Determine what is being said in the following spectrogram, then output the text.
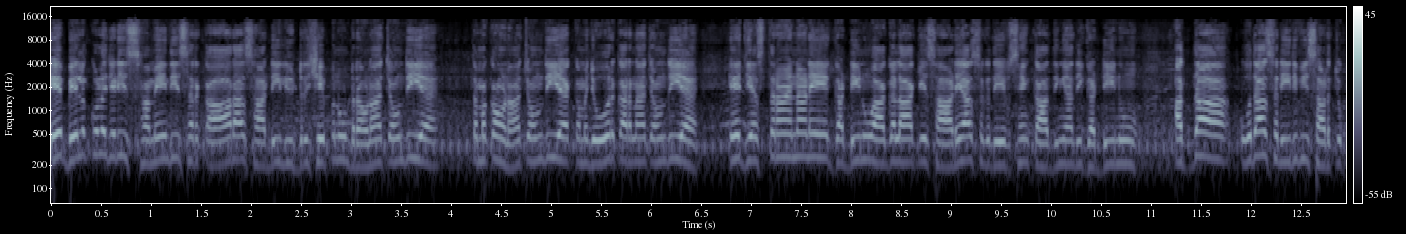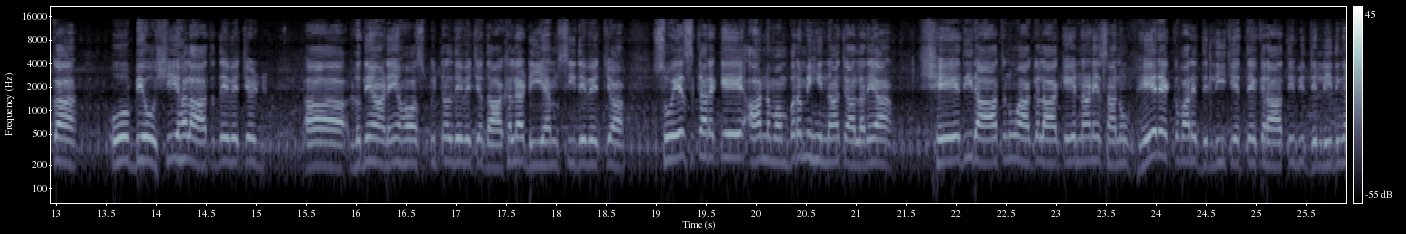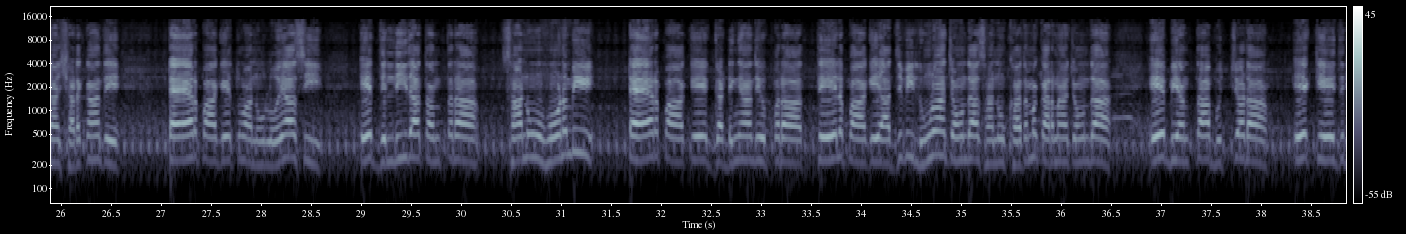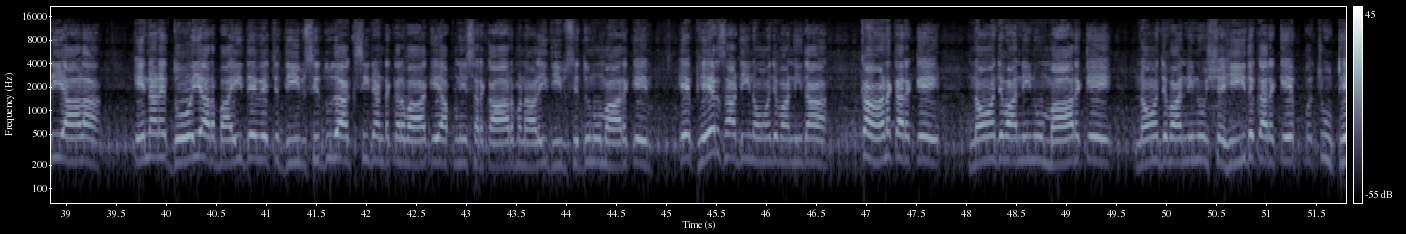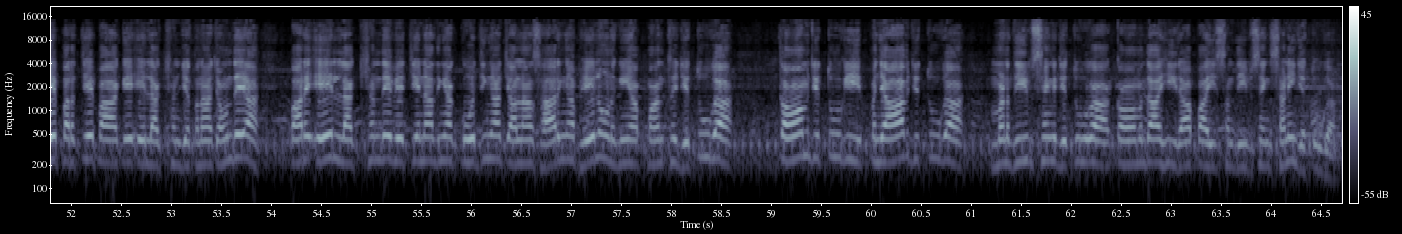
ਇਹ ਬਿਲਕੁਲ ਜਿਹੜੀ ਸਮੇਂ ਦੀ ਸਰਕਾਰ ਆ, ਸਾਡੀ ਲੀਡਰਸ਼ਿਪ ਨੂੰ ਡਰਾਉਣਾ ਚਾਹੁੰਦੀ ਹੈ, ਧਮਕਾਉਣਾ ਚਾਹੁੰਦੀ ਹੈ, ਕਮਜ਼ੋਰ ਕਰਨਾ ਚਾਹੁੰਦੀ ਹੈ। ਇਹ ਜਿਸ ਤਰ੍ਹਾਂ ਇਹਨਾਂ ਨੇ ਗੱਡੀ ਨੂੰ ਅੱਗ ਲਾ ਕੇ ਸਾੜਿਆ, ਸੁਖਦੇਵ ਸਿੰਘ ਕਾਦੀਆਂ ਦੀ ਗੱਡੀ ਨੂੰ, ਅੱਧਾ ਉਹਦਾ ਸਰੀਰ ਵੀ ਸੜ ਚੁੱਕਾ। ਉਹ ਬੇਹੋਸ਼ੀ ਹਾਲਾਤ ਦੇ ਵਿੱਚ ਲੁਧਿਆਣੇ ਹਸਪੀਟਲ ਦੇ ਵਿੱਚ ਦਾਖਲ ਹੈ ਡੀਐਮਸੀ ਦੇ ਵਿੱਚ। ਸੋ ਇਸ ਕਰਕੇ ਆ ਨਵੰਬਰ ਮਹੀਨਾ ਚੱਲ ਰਿਹਾ। 6 ਦੀ ਰਾਤ ਨੂੰ ਅੱਗ ਲਾ ਕੇ ਇਹਨਾਂ ਨੇ ਸਾਨੂੰ ਫੇਰ ਇੱਕ ਵਾਰ ਦਿੱਲੀ ਚੇਤੇ ਕਰਾਤੀ ਵੀ ਦਿੱਲੀ ਦੀਆਂ ਸੜਕਾਂ ਤੇ ਟਾਇਰ ਪਾ ਕੇ ਤੁਹਾਨੂੰ ਲੋਇਆ ਸੀ। ਇਹ ਦਿੱਲੀ ਦਾ ਤੰਤਰ ਆ। ਸਾਨੂੰ ਹੁਣ ਵੀ ਟਾਇਰ ਪਾ ਕੇ, ਗੱਡੀਆਂ ਦੇ ਉੱਪਰ ਤੇਲ ਪਾ ਕੇ ਅੱਜ ਵੀ ਲੂਣਾ ਚਾਹੁੰਦਾ, ਸਾਨੂੰ ਖਤਮ ਕਰਨਾ ਚਾਹੁੰਦਾ। ਇਹ ਬੇਅੰਤਾ ਬੁੱਚੜ ਆ, ਇਹ ਕੇਜਰੀਵਾਲ ਆ। ਇਹਨਾਂ ਨੇ 2022 ਦੇ ਵਿੱਚ ਦੀਪ ਸਿੱਧੂ ਦਾ ਐਕਸੀਡੈਂਟ ਕਰਵਾ ਕੇ ਆਪਣੀ ਸਰਕਾਰ ਬਣਾ ਲਈ, ਦੀਪ ਸਿੱਧੂ ਨੂੰ ਮਾਰ ਕੇ। ਇਹ ਫੇਰ ਸਾਡੀ ਨੌਜਵਾਨੀ ਦਾ ਘਾਣ ਕਰਕੇ, ਨੌਜਵਾਨੀ ਨੂੰ ਮਾਰ ਕੇ, ਨੌਜਵਾਨੀ ਨੂੰ ਸ਼ਹੀਦ ਕਰਕੇ ਝੂਠੇ ਪਰਚੇ ਪਾ ਕੇ ਇਹ ਇਲੈਕਸ਼ਨ ਜਿੱਤਣਾ ਚਾਹੁੰਦੇ ਆ। ਪਰ ਇਹ ਇਲੈਕਸ਼ਨ ਦੇ ਵਿੱਚ ਇਹਨਾਂ ਦੀਆਂ ਕੋਝੀਆਂ ਚਾਲਾਂ ਸਾਰੀਆਂ ਫੇਲ ਹੋਣਗੀਆਂ, ਪੰਥ ਜਿੱਤੂਗਾ। ਕੌਮ ਜਿੱਤੂਗੀ, ਪੰਜਾਬ ਜਿੱਤੂਗਾ, ਮਨਦੀਪ ਸਿੰਘ ਜਿੱਤੂਗਾ, ਕੌਮ ਦਾ ਹੀਰਾ ਭਾਈ ਸੰਦੀਪ ਸਿੰਘ ਸਣੀ ਜਿੱਤੂਗਾ।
